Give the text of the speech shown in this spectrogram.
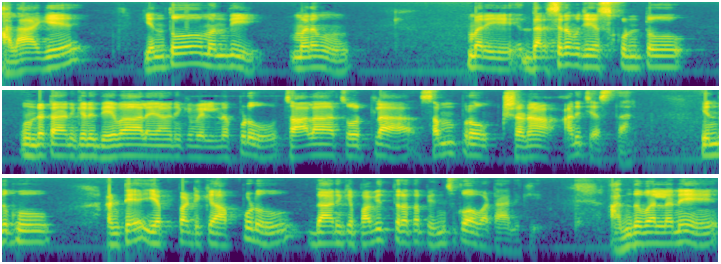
అలాగే ఎంతోమంది మనము మరి దర్శనము చేసుకుంటూ ఉండటానికని దేవాలయానికి వెళ్ళినప్పుడు చాలా చోట్ల సంప్రోక్షణ అని చేస్తారు. ఎందుకు? అంటే ఎప్పటికి అప్పుడు దానికి పవిత్రత పెంచుకోవటానికి. అందువల్లనే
